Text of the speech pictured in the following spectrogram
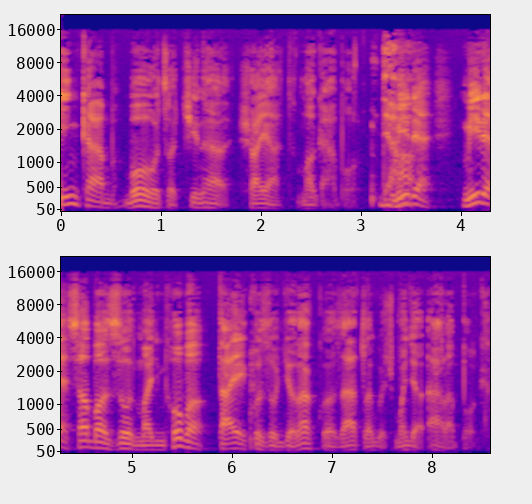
inkább bohócot csinál saját magából. De mire, ha... mire szavazzon, majd hova tájékozódjon akkor az átlagos magyar állampolgár?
